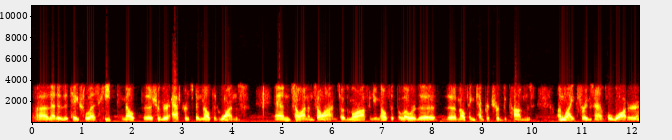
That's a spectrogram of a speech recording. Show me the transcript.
Uh, that is, it takes less heat to melt the sugar after it's been melted once and so on and so on. So the more often you melt it, the lower the, the melting temperature becomes. Unlike, for example, water,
